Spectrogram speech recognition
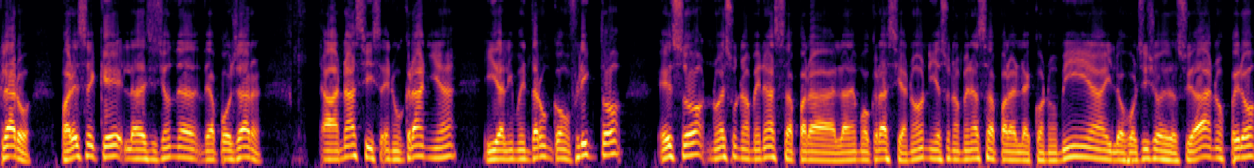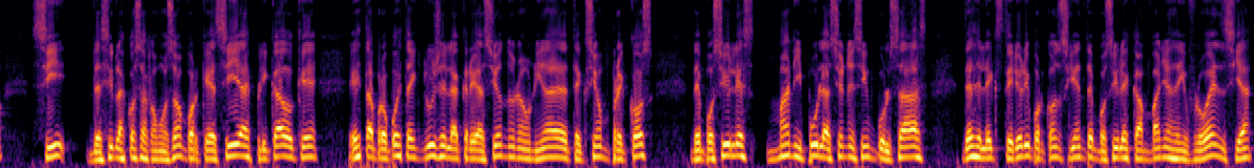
Claro, parece que la decisión de, apoyar a nazis en Ucrania y de alimentar un conflicto eso no es una amenaza para la democracia, ¿no? Ni es una amenaza para la economía y los bolsillos de los ciudadanos, pero sí decir las cosas como son, porque sí ha explicado que esta propuesta incluye la creación de una unidad de detección precoz de posibles manipulaciones impulsadas desde el exterior y por consiguiente posibles campañas de influencia.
